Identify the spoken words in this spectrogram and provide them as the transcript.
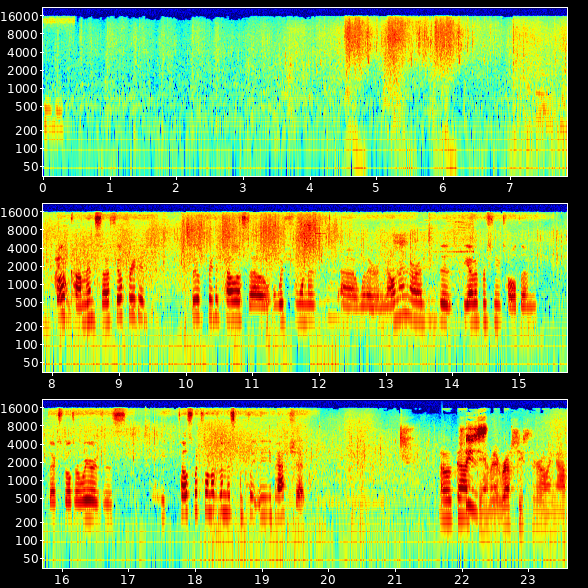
hmm Well, comments. So feel free to feel free to tell us though which one is uh, whether Noman or the the other person who told them Dex builds are weird is. Tell us which one of them is completely batshit. Oh god Please. damn it, Rusty's throwing up.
